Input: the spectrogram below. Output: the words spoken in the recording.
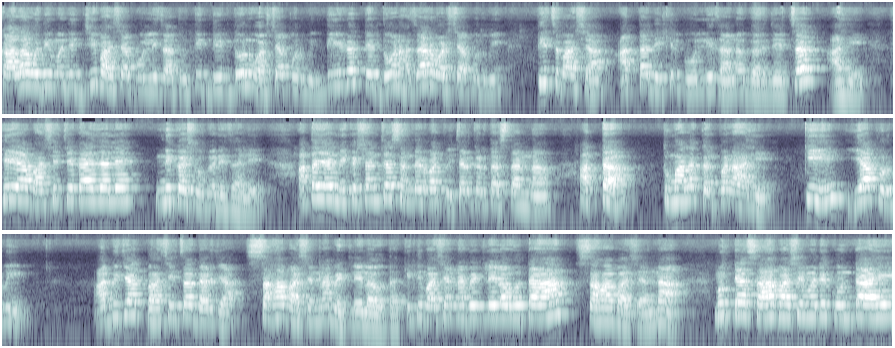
कालावधीमध्ये जी भाषा बोलली जात होती दीड दोन वर्षापूर्वी दीड ते दोन हजार वर्षापूर्वी तीच भाषा आता देखील बोलली जाणं गरजेचं आहे. हे या भाषेचे काय झाले? निकष वगैरे झाले. आता या निकषांच्या संदर्भात विचार करत असताना आता तुम्हाला कल्पना आहे की यापूर्वी अभिजात भाषेचा दर्जा सहा भाषांना भेटलेला होता. किती भाषांना भेटलेला होता? सहा भाषांना. मग त्या सहा भाषेमध्ये कोणता आहे?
